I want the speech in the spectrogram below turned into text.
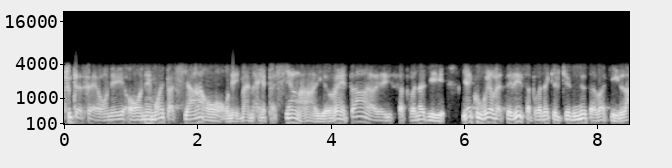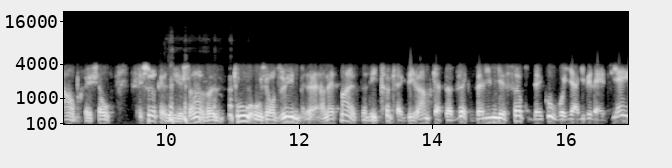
Tout à fait. On est, on est moins patient. On, est même impatient. Hein. Il y a 20 ans, euh, ça prenait des. Bien qu'ouvrir la télé, ça prenait quelques minutes avant que les lampes réchauffent. C'est sûr que les gens veulent tout aujourd'hui. Ben, honnêtement, c'est des trucs avec des lampes cathodiques. Vous alignez ça, puis d'un coup, vous voyez arriver l'Indien.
